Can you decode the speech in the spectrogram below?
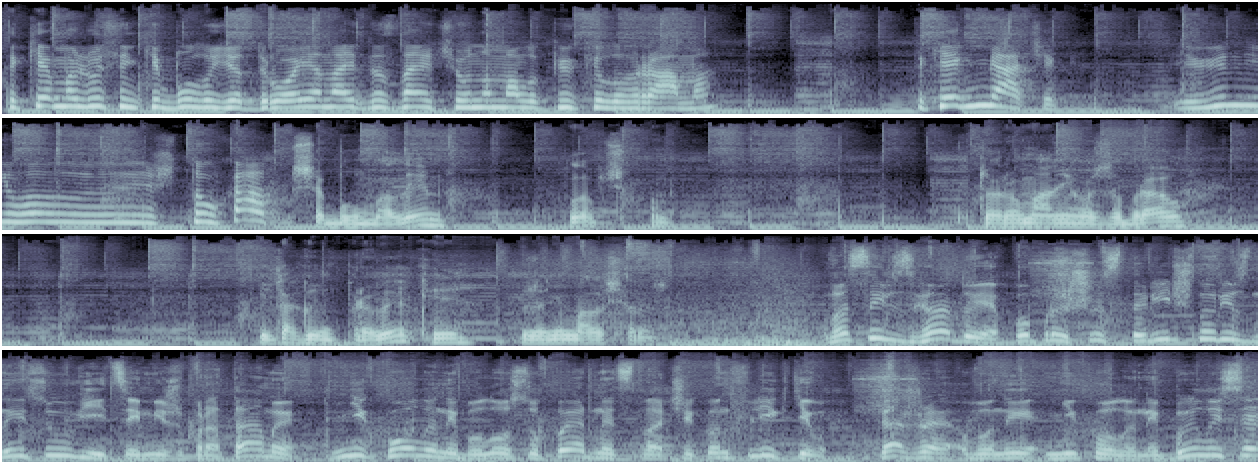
таке малюсеньке було ядро, я навіть не знаю, чи воно мало пів кілограма. Таке як м'ячик. І він його е, штовхав. ще був малим хлопчиком. То Роман його забрав. І так він привик і займалися разом. Василь згадує, попри шестирічну різницю у віці між братами, ніколи не було суперництва чи конфліктів. каже, вони ніколи не билися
